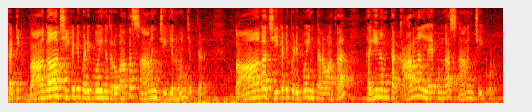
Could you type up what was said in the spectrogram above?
కటి బాగా చీకటి పడిపోయిన తరువాత స్నానం చెయ్యను అని చెప్తాడు. బాగా చీకటి పడిపోయిన తర్వాత తగినంత కారణం లేకుండా స్నానం చేయకూడదు.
